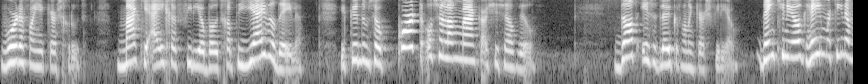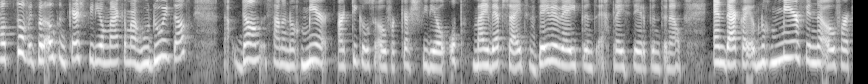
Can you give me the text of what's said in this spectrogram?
worden van je kerstgroet. Maak je eigen videoboodschap die jij wil delen. Je kunt hem zo kort of zo lang maken als je zelf wil. Dat is het leuke van een kerstvideo. Denk je nu ook, hey Martina, wat tof, ik wil ook een kerstvideo maken, maar hoe doe ik dat? Nou, dan staan er nog meer artikels over kerstvideo op mijn website www.echtpresenteren.nl. En daar kan je ook nog meer vinden over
